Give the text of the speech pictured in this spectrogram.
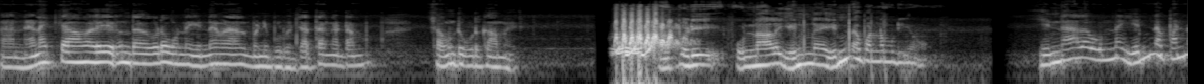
நான் நினைக்காமலே இருந்தா கூட உன்னை என்ன வேணாலும் பண்ணி போடுவேன். சத்தம் கட்டாம சவுண்டு கொடுக்காம. அப்படி உன்னால் என்ன என்ன பண்ண முடியும்? என்னால உன்னை என்ன பண்ண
